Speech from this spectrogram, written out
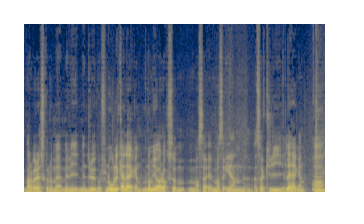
barbaresco med, med, med druvor från olika lägen. Men de gör också massa, massa en, alltså krylägen. mm.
